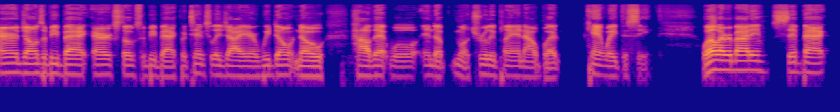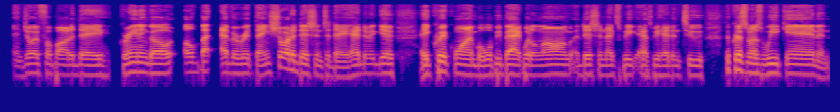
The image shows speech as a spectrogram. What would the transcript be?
Aaron Jones will be back, Eric Stokes will be back, potentially Jaire. We don't know how that will end up, you know, truly playing out, but can't wait to see. Well, everybody, sit back, enjoy football today. Green and gold over everything. Short edition today. Had to give a quick one, but we'll be back with a long edition next week as we head into the Christmas weekend and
